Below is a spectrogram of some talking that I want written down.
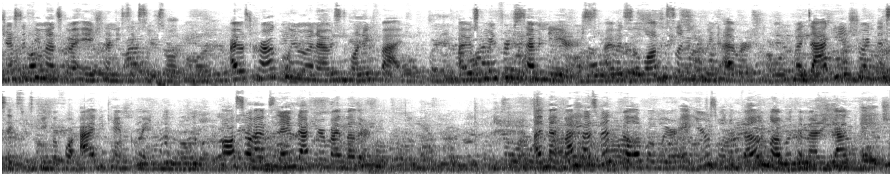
just a few months ago at age 96 years old. I was crowned queen when I was 25. I was queen for seven years. I was the longest living queen ever. My dad came destroyed the was king before I became queen. Also, I was named after my mother. I met my husband Philip when we were eight years old and fell in love with him at a young age.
